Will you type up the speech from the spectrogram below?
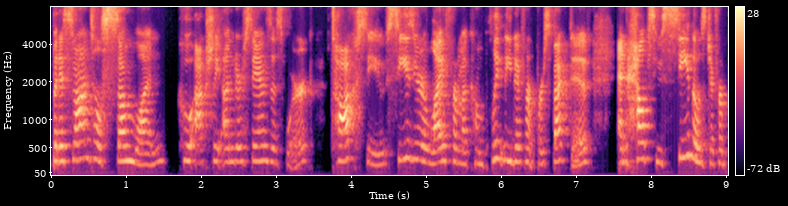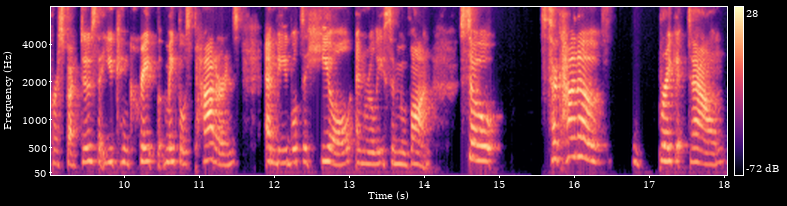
But it's not until someone who actually understands this work talks to you, sees your life from a completely different perspective, and helps you see those different perspectives that you can create, make those patterns and be able to heal and release and move on. So, to kind of break it down,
